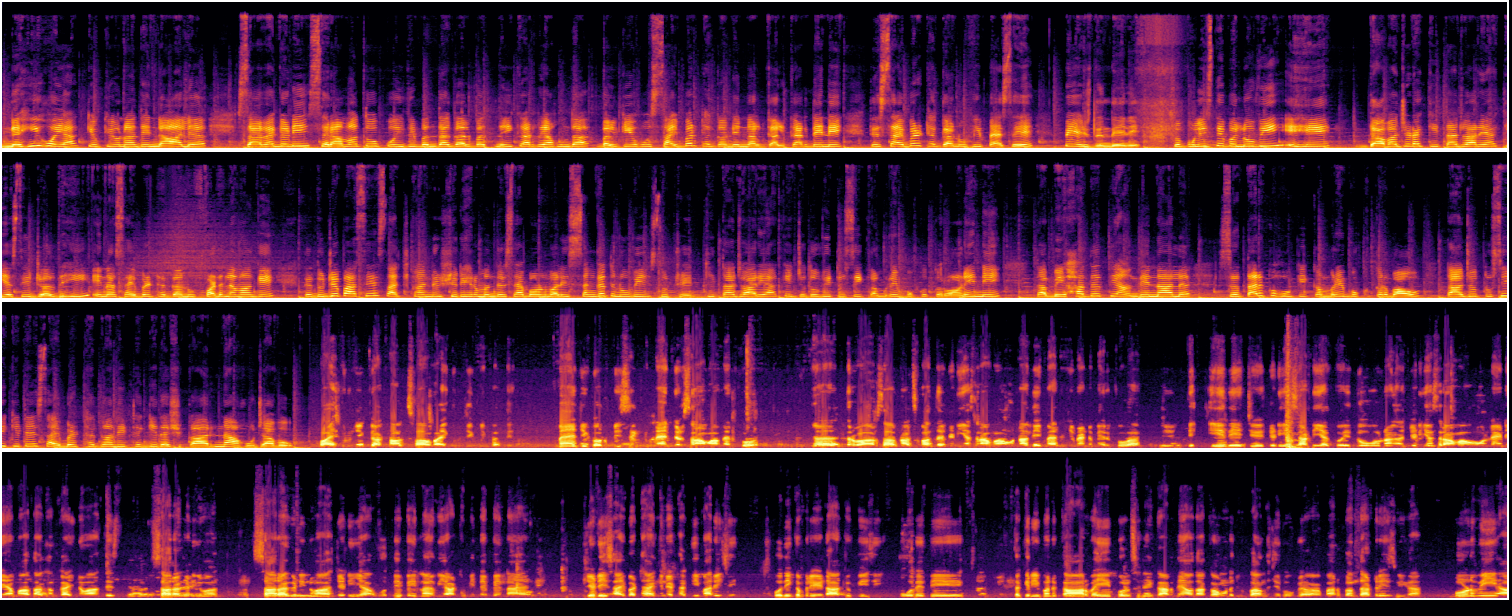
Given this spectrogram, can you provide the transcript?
ਨਹੀਂ ਹੋਇਆ, ਕਿਉਂਕਿ ਉਹਨਾਂ ਦੇ ਨਾਲ ਸਾਰਾਗੜੀ ਸਰਾਵਾਂ ਤੋਂ ਕੋਈ ਵੀ ਬੰਦਾ ਗੱਲਬਾਤ ਨਹੀਂ ਕਰ ਰਿਹਾ ਹੁੰਦਾ, ਬਲਕਿ ਉਹ ਸਾਈਬਰ ਠੱਗਾਂ ਦੇ ਨਾਲ ਗੱਲ ਕਰਦੇ ਨੇ ਤੇ ਸਾਈਬਰ ਠੱਗਾਂ ਨੂੰ ਹੀ ਪੈਸੇ ਭੇਜ ਦਿੰਦੇ ਨੇ। ਸੋ ਪੁਲਿਸ ਦੇ ਵੱਲੋਂ ਵੀ ਇਹ ਦਾਵਾ ਜਿਹੜਾ ਕੀਤਾ ਜਾ ਰਿਹਾ ਕਿ ਅਸੀਂ ਜਲਦ ਹੀ ਇਹਨਾਂ ਸਾਈਬਰ ਠੱਗਾਂ ਨੂੰ ਫੜ ਲਵਾਂਗੇ ਤੇ ਦੂਜੇ ਪਾਸੇ ਸੱਚਖੰਡ ਸ੍ਰੀ ਹਰਮੰਦਰ ਸਾਹਿਬ ਆਉਣ ਵਾਲੀ ਸੰਗਤ ਨੂੰ ਵੀ ਸੁਚੇਤ ਕੀਤਾ ਜਾ ਰਿਹਾ ਕਿ ਜਦੋਂ ਵੀ ਤੁਸੀਂ ਕਮਰੇ ਬੁੱਕ ਕਰਾਉਣੇ ਨੇ ਤਾਂ ਬੇਹੱਦ ਧਿਆਨ ਦੇ ਨਾਲ ਸਤਰਕ ਹੋ ਕੇ ਕਮਰੇ ਬੁੱਕ ਕਰਵਾਓ ਤਾਂ ਜੋ ਤੁਸੀਂ ਕਿਤੇ ਸਾਈਬਰ ਠੱਗਾਂ ਦੀ ਠੱਗੀ ਦਾ ਸ਼ਿਕਾਰ ਨਾ ਹੋ ਜਾਵੋ। ਵਾਹਿਗੁਰੂ ਜੀ ਕਾ ਖਾਲਸਾ, ਵਾਹਿਗੁਰੂ ਜੀ ਕੀ ਫਤਿਹ। ਮੈਂ ਜੀ ਗੁਰਪ੍ਰੀਤ ਸਿੰਘ ਮੈਨੇਜਰ ਸਰਾਵਾਂ ਮੇਰੇ ਕੋਲ। ਦਰਬਾਰ ਸਾਹਿਬ ਨਾਲ ਸੰਬੰਧਿਤ ਜਿਹੜੀਆਂ ਸਰਾਵਾਂ ਉਹਨਾਂ ਦੀ ਮੈਨੇਜਮੈਂਟ ਮੇਰੇ ਕੋਲ ਆ। ਤੇ ਇਹਦੇ ਚ ਜਿਹੜੀਆਂ ਸਾਡੀਆਂ ਕੋਈ ਦੋ ਜਿਹੜੀਆਂ ਸਰਾਵਾਂ ਆਨਲਾਈਨ ਆ ਮਾਤਾ ਗੰਗਾ ਜੀ ਨਿਵਾਸ ਤੇ ਸਾਰਾਗੜੀ ਨਿਵਾਸ। ਸਾਰਾਗੜੀ ਨਿਵਾਸ ਜਿਹੜੀ ਆ ਤੇ ਪਹਿਲਾਂ ਵੀ 8 ਮਹੀਨੇ ਪਹਿਲਾਂ ਜਿਹੜੀ ਸਾਈਬਰ ਠੱਗ ਨੇ ਠੱਗੀ ਮਾਰੀ ਸੀ ਉਹਦੀ ਕੰਪਲੇਂਟ ਆ ਚੁੱਕੀ ਸੀ। ਉਹਦੇ ਤੇ ਤਕਰੀਬਨ ਕਾਰਵਾਈ ਪੁਲਿਸ ਨੇ ਕਰਦਿਆਂ ਉਹਦਾ ਅਕਾਊਂਟ ਬੰਦ ਜ਼ਰੂਰ ਹੋਇਆ ਪਰ ਬੰਦਾ ਟ੍ਰੇਸ ਨਹੀਂ ਹੋਇਆ। ਹੁਣ ਵੀ ਆ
